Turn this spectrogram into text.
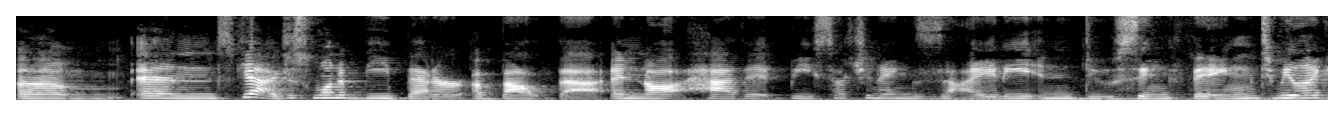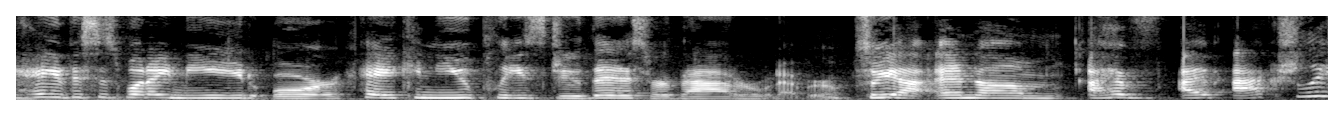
Um, and yeah, I just want to be better about that and not have it be such an anxiety inducing thing to be like, hey, this is what I need or hey, can you please do this or that or whatever. So yeah, and um, I have, I've actually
